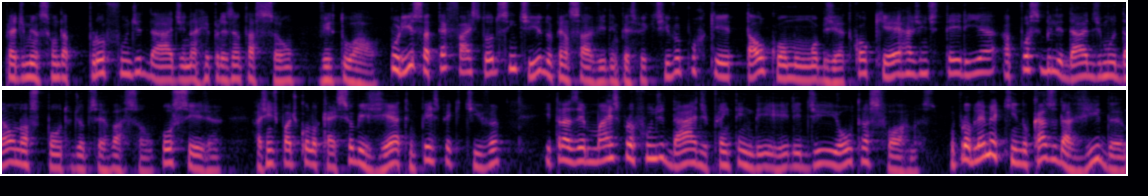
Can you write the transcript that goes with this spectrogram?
para a dimensão da profundidade na representação virtual. Por isso, até faz todo sentido pensar a vida em perspectiva, porque, tal como um objeto qualquer, a gente teria a possibilidade de mudar o nosso ponto de observação. Ou seja, a gente pode colocar esse objeto em perspectiva e trazer mais profundidade para entender ele de outras formas. O problema é que, no caso da vida,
